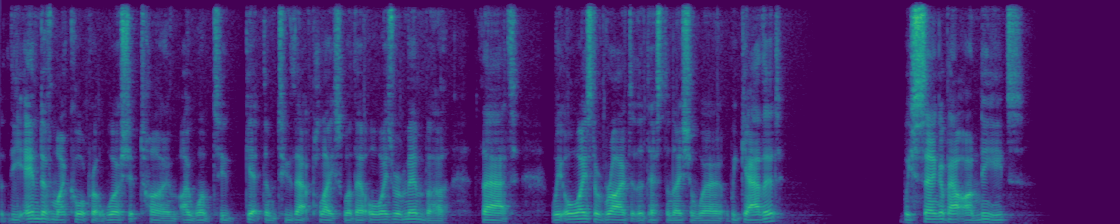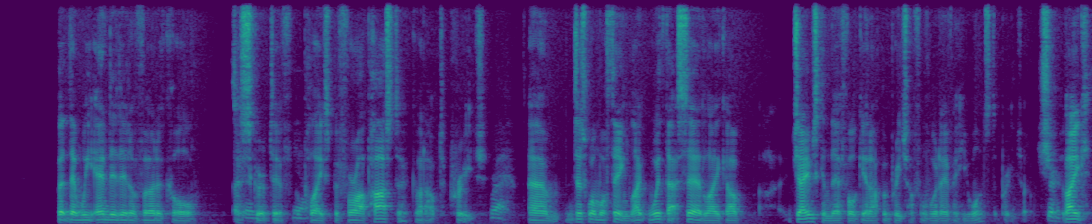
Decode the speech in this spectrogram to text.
at the end of my corporate worship time, I want to get them to that place where they'll always remember that we always arrived at the destination where we gathered, we sang about our needs, but then we ended in a vertical, ascriptive Yeah. place before our pastor got up to preach. right. Um, just one more thing, like with that said, like our, James can therefore get up and preach off of whatever he wants to preach on. Sure. Like,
